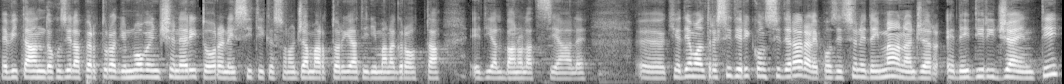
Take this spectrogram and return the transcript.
evitando così l'apertura di un nuovo inceneritore nei siti che sono già martoriati di Malagrotta e di Albano Laziale. Eh, chiediamo altresì di riconsiderare le posizioni dei manager e dei dirigenti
